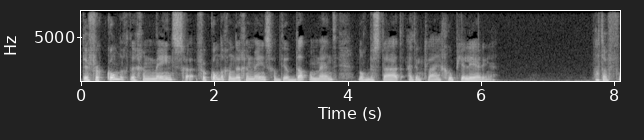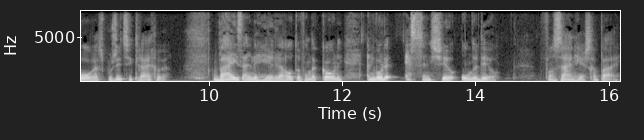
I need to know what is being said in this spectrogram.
de verkondigde gemeenschap, verkondigende gemeenschap die op dat moment nog bestaat uit een klein groepje leerlingen. Wat een voorrechtspositie krijgen we. Wij zijn de herauten van de koning en worden essentieel onderdeel van zijn heerschappij.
